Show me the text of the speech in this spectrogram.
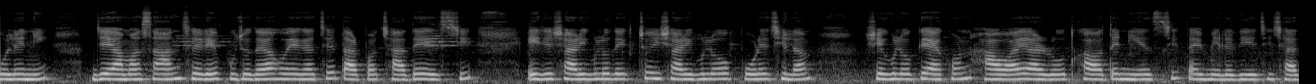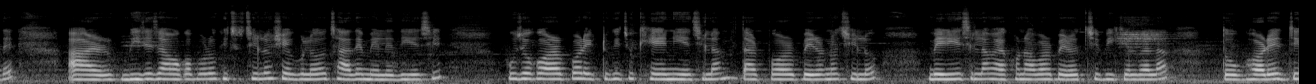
বলে নিই। যে আমার স্নান সেরে পুজো দেওয়া হয়ে গেছে, তারপর ছাদে এসছি। এই যে শাড়িগুলো দেখছ, এই শাড়িগুলো পরেছিলাম। সেগুলোকে এখন হাওয়ায় আর রোদ খাওয়াতে নিয়ে এসেছি, তাই মেলে দিয়েছি ছাদে। আর ভিজে জামা কাপড়ও কিছু ছিল, সেগুলোও ছাদে মেলে দিয়েছি। পুজো করার পর একটু কিছু খেয়ে নিয়েছিলাম, তারপর বেরোনো ছিল। বেরিয়েছিলাম, এখন আবার বেরোচ্ছি বিকেলবেলা। তো ঘরের যে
